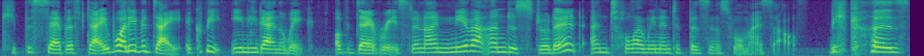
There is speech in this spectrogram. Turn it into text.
keep the Sabbath day, whatever day. It could be any day in the week of a day of rest, and I never understood it until I went into business for myself because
